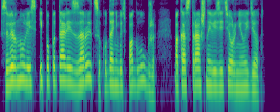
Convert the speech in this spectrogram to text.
свернулись и попытались зарыться куда-нибудь поглубже, пока страшный визитер не уйдет.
